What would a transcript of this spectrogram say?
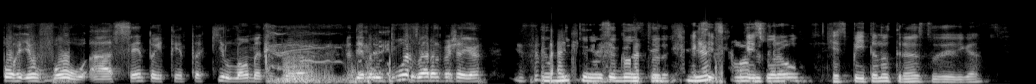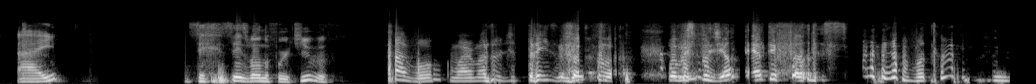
Porra, eu vou a 180 km por hora. Eu demorei duas horas pra chegar. Isso É muito, você gostou, né? É que 500 vocês- foram respeitando o trânsito, tá ligado? Aí, cê- vocês vão no furtivo? Ah, vou com uma armadura de 3 metros. Vamos explodir o teto e foda-se. vou também.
